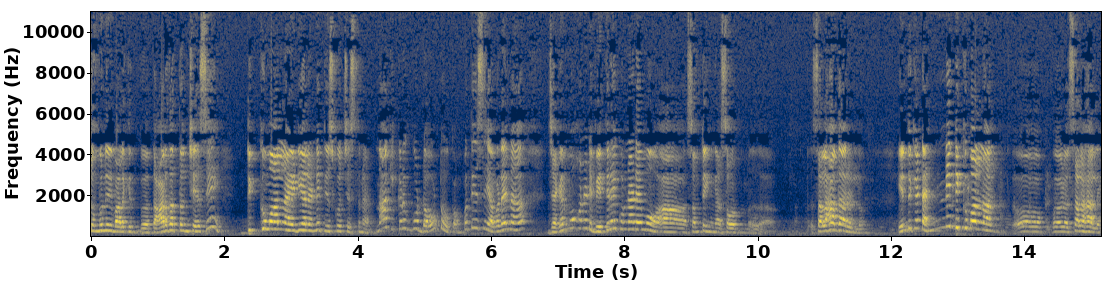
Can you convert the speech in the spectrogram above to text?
సొమ్ముని వాళ్ళకి దారదత్తం చేసి దిక్కుమాలిన ఐడియాలన్నీ తీసుకొచ్చేస్తున్నాడు నాకు ఇక్కడ ఇంకో డౌట్ కంపతీసి ఎవడైనా జగన్మోహన్ రెడ్డి వ్యతిరేక ఉన్నాడేమో ఆ సంథింగ్ సలహాదారుల్లో. ఎందుకంటే అన్ని దిక్కుమాలిన సలహాలే.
